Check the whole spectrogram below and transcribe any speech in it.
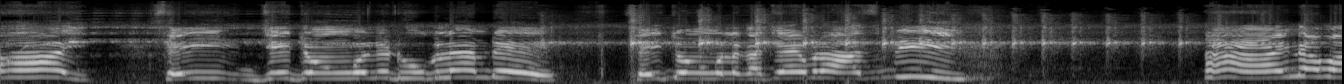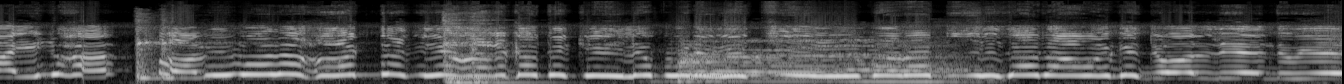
ভাই, সেই যে জঙ্গলে ঢুকলাম রে, সেই জঙ্গলের কাছে একবার আসবি? হ্যাঁ আয় না ভাই আমি বড় হাত দেখি হালকাতে কেইলে পড়ে গেছি। বড় দিয়ে যা আমাকে জল দিয়ে ধুয়ে।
